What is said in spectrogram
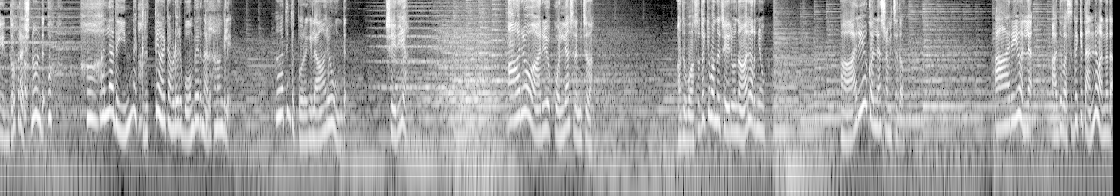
എന്തോ പ്രശ്നമുണ്ട്. അല്ലാതെ ഇന്ന് കൃത്യമായിട്ട് അവിടെ ഒരു ബോംബേർ നടക്കണമെങ്കിലേ അതിന്റെ പുറകിൽ ആരോ ഉണ്ട്. ശരിയാ. ആരോ ആരെയോ കൊല്ലാൻ ശ്രമിച്ചതാ. അത് വസുതയ്ക്ക് വന്ന് ചേരുമെന്ന് ആരറിഞ്ഞു? ആരെയോ കൊല്ലാൻ ശ്രമിച്ചതോ? ആരെയോ അല്ല. അത് വസുതയ്ക്ക് തന്നെ വന്നതാ.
